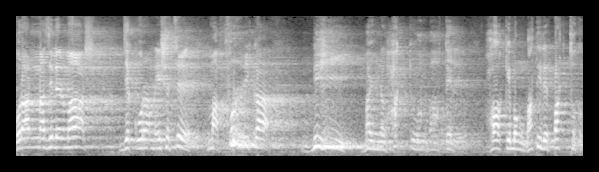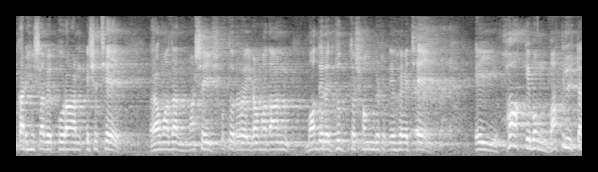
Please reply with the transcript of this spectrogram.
কোরআন নাজিলের মাস। যে কোরআন এসেছে, মা ফুররিকা বিহি বাইনাল হাক্কি ওয়াল বাতিল। হক এবং বাতিলের পার্থক্যকারী হিসাবে কোরআন এসেছে। রমাদান মাসেই সতেরোই রমাদান বদরের যুদ্ধ সংগঠিত হয়েছে। এই হক এবং বাতিলটা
